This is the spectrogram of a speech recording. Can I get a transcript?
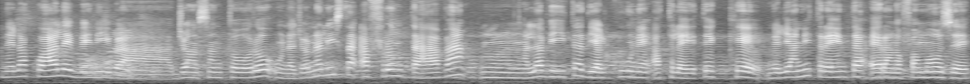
nella quale veniva John Santoro, una giornalista, affrontava mh, mm, la vita di alcune atlete che negli anni 30 erano famose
